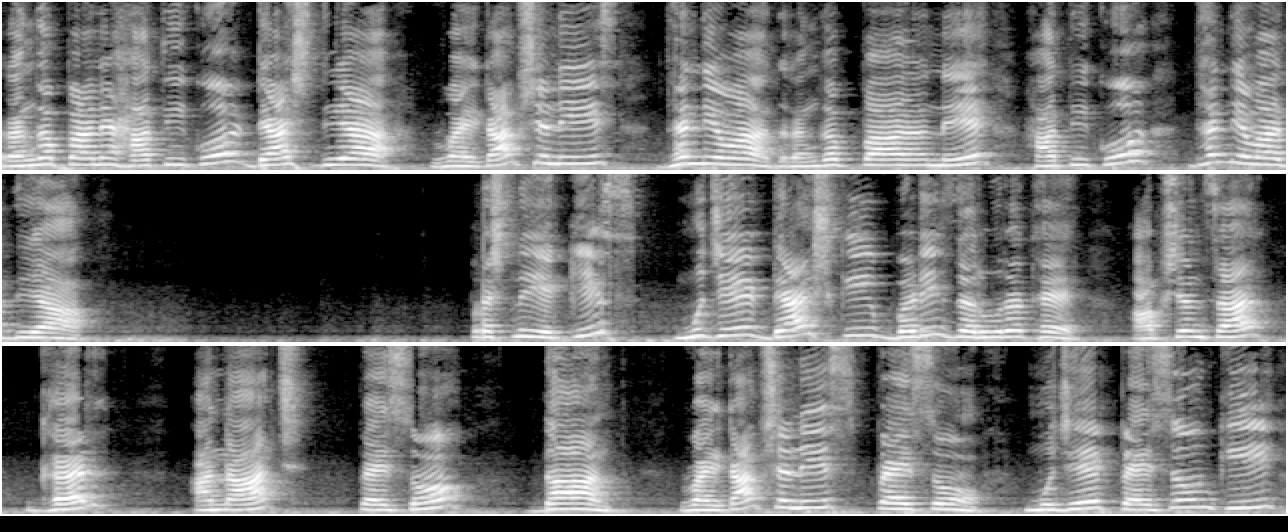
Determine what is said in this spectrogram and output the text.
रंगप्पा ने हाथी को डैश दिया। राइट ऑप्शन इज़ धन्यवाद। रंगप्पा ने हाथी को धन्यवाद दिया। प्रश्न इक्कीस, मुझे डैश की बड़ी ज़रूरत है। ऑप्शन आर घर, अनाज, पैसों दांत राइट ऑप्शन इज़ पैसों। मुझे पैसों की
